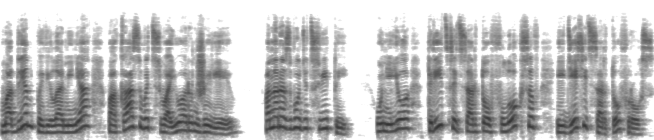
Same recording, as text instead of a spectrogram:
Мадлен повела меня показывать свою оранжерею. Она разводит цветы. У нее 30 сортов флоксов и 10 сортов роз.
